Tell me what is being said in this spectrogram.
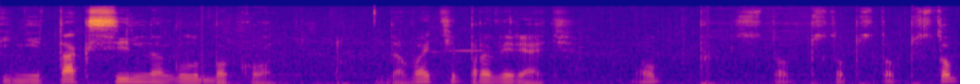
и не так сильно глубоко. Давайте проверять. Оп, стоп, стоп, стоп, стоп.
